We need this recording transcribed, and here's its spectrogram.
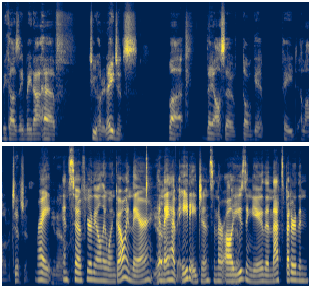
because they may not have 200 agents, but they also don't get paid a lot of attention. Right. you know? And so if you're the only one going there Yeah. and they have eight agents and they're all Yeah. using you, then that's better than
